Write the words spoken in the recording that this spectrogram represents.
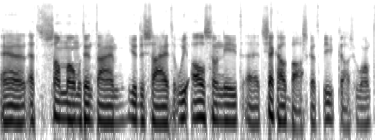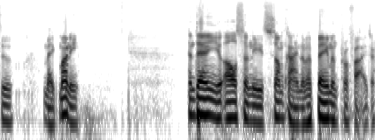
and at some moment in time, you decide we also need a checkout basket because we want to make money. And then you also need some kind of a payment provider.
